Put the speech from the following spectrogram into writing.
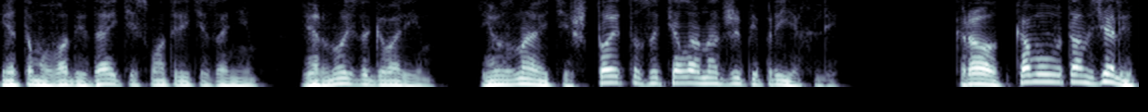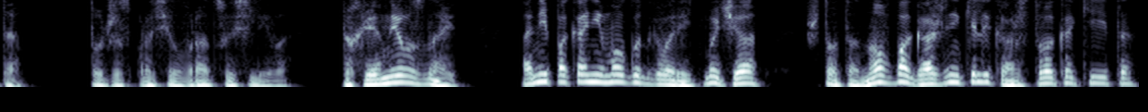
«Этому воды дайте, смотрите за ним. Вернусь, договорим. И узнаете, что это за тела на джипе приехали». «Крот, кого вы там взяли-то?» — тут же спросил в рацию слива. «Да хрен его знает. Они пока не могут говорить, мычат. Что-то, но в багажнике лекарства какие-то».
